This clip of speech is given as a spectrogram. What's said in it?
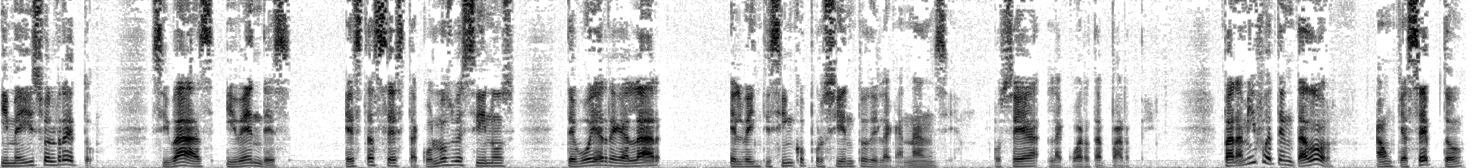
y me hizo el reto. Si vas y vendes esta cesta con los vecinos, te voy a regalar el 25% de la ganancia, o sea, la cuarta parte. Para mí fue tentador, aunque acepto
